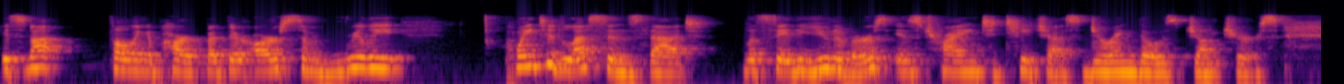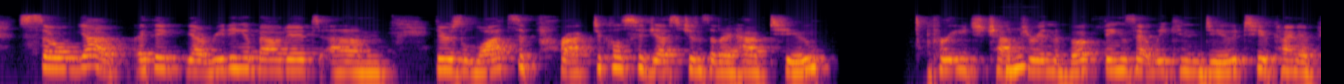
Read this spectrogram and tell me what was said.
It's not falling apart but there are some really pointed lessons that let's say the universe is trying to teach us during those junctures. So yeah i think yeah reading about it um, there's lots of practical suggestions that i have too for each chapter mm-hmm. in the book, things that we can do to kind of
